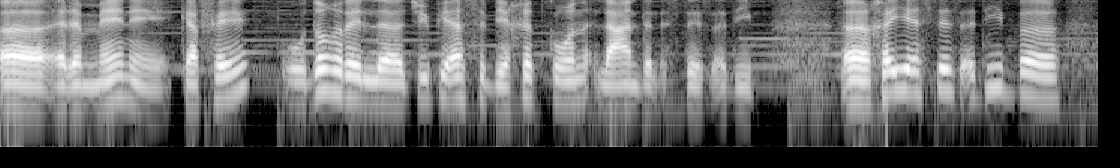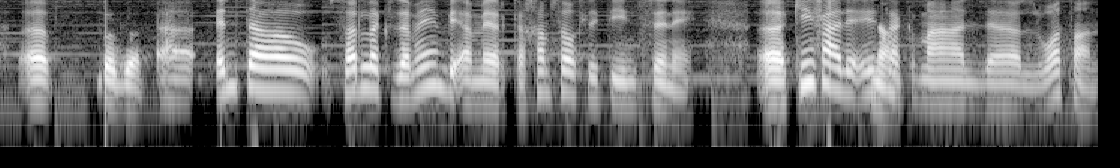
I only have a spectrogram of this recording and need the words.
آه، رمانة كافيه ودغري ال GPS بياخذكم لعند الأستاذ أديب. آه، خيي أستاذ أديب آه، أنت صار لك زمان بأمريكا 35 سنة. كيف علاقتك مع ال- الوطن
